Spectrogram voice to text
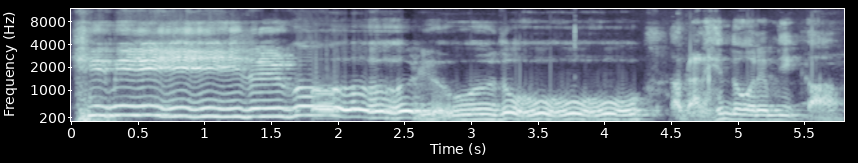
힘이 들고 어려워도 얼마나 힘도 어렵니까?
